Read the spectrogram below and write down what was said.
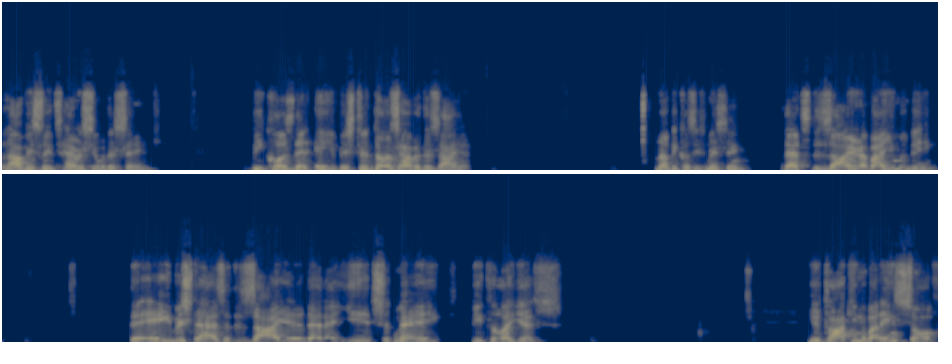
But obviously, it's heresy what they're saying, because that Abishta does have a desire, not because he's missing. That's desire by a human being. The Abishta has a desire that a Yid should make Bitul Yesh. You're talking about Ein Sof.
